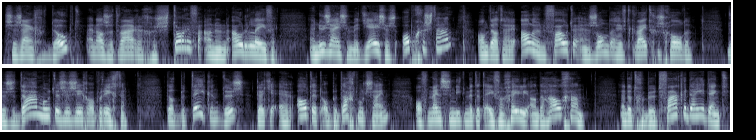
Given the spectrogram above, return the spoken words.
Ze zijn gedoopt en als het ware gestorven aan hun oude leven. En nu zijn ze met Jezus opgestaan, omdat hij al hun fouten en zonden heeft kwijtgescholden. Dus daar moeten ze zich op richten. Dat betekent dus dat je er altijd op bedacht moet zijn of mensen niet met het evangelie aan de haal gaan. En dat gebeurt vaker dan je denkt.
